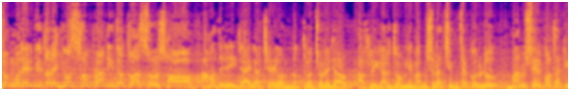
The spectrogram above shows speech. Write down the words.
জঙ্গলের ভিতরে হিংস্র প্রাণী যত আসো সব আমাদের এই জায়গা ছেড়ে অন্যত্র চলে যাও। আফ্রিকার জঙ্গলি মানুষেরা চিন্তা করল, মানুষের কথা কি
